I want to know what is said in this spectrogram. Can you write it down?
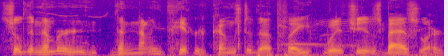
So the number, the ninth hitter comes to the plate, which is Basler.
